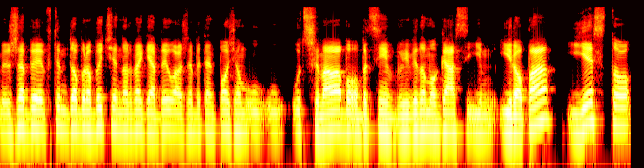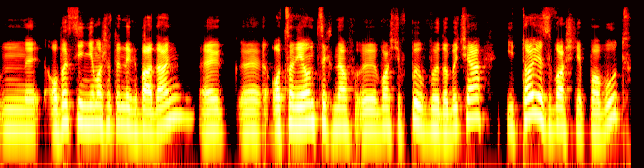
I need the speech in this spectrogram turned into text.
żeby w tym dobrobycie Norwegia była, żeby ten poziom utrzymała, bo obecnie wiadomo gaz i, i ropa, jest to, mm, obecnie nie ma żadnych badań e, e, oceniających na właśnie wpływ wydobycia i to jest właśnie powód,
